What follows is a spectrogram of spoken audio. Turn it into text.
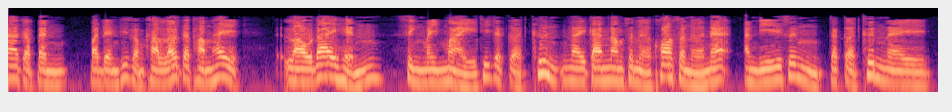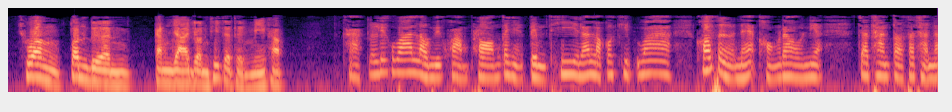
น่าจะเป็นประเด็นที่สำคัญ แล้วจะทำให้เราได้เห็นสิ่งใหม่ ๆ ที่จะเกิดขึ้นในการนำเสนอข้อเสนอแนะ อันนี้ซึ่งจะเกิดขึ้นในช่วงต้นเดือนกันยายนที่จะถึงนี้ครับ ค่ะก็เรียกว่าเรามีความพร้อมกันอย่างเต็มที่แล้วเราก็คิดว่าข้อเสนอแนะของเราเนี่ยจะทันต่อสถาน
